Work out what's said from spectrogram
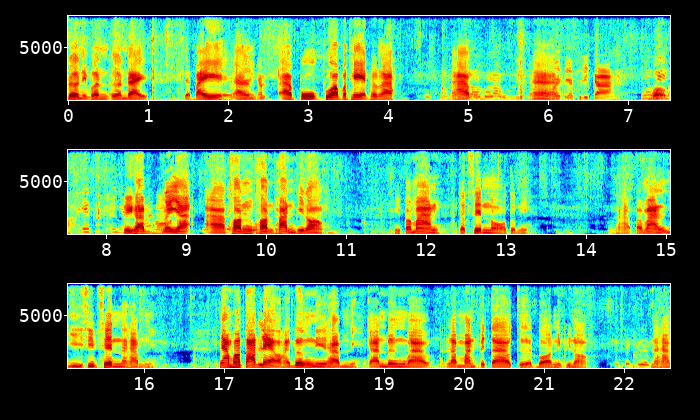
เด้อนี่เพิ่นเอินได้ จะไปอ่าอ่าปลูกทั่วประเทศเพิ่นว่า นะครับอ่าไปเตียฟิลิกาบ่นี่ครับระยะอ่าทอนทอนพันธุ์พี่น้องนี่ประมาณจักเส้นหนอตัวนี้นะครับประมาณยี่สิบเส้นนะครับนี่ย่ามเขาตัดแล้วให้เบิ้งนี่ครับนี่การเบิ้งว่าลำมันเป็นตาเกิดบอลนี่พี่น้องนะครับ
